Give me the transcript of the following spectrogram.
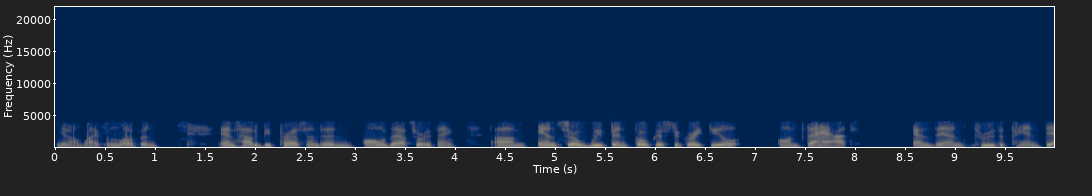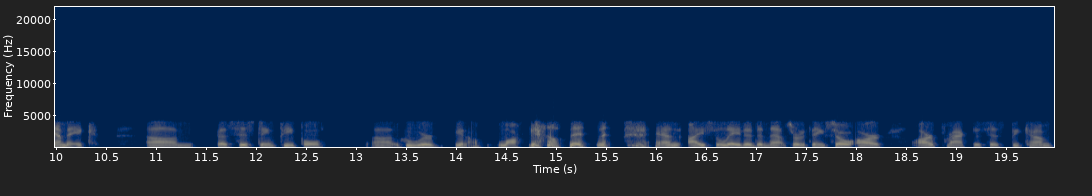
you know life and love and and how to be present and all of that sort of thing. Um, and so we've been focused a great deal on that. And then through the pandemic, um, assisting people uh, who were, you know, locked down and, and, isolated and that sort of thing. So our our practice has become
